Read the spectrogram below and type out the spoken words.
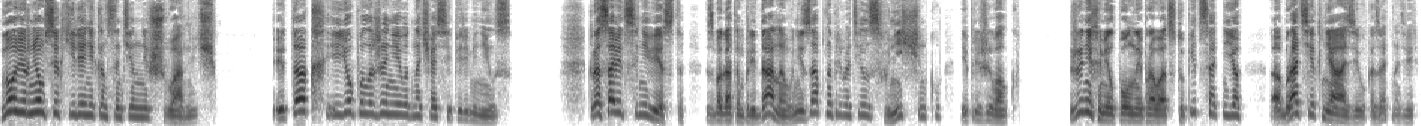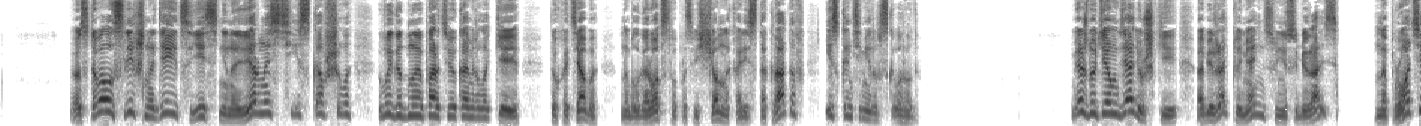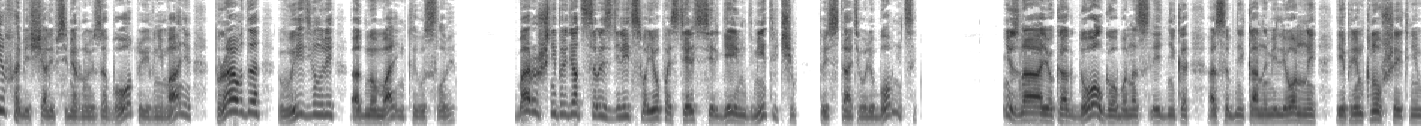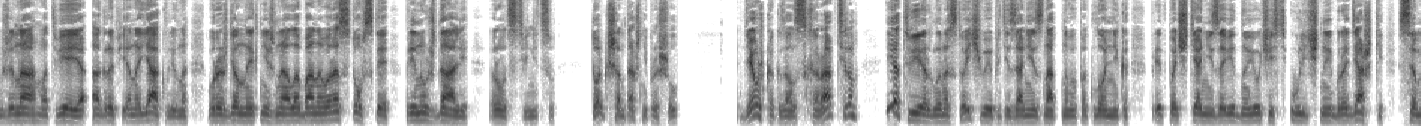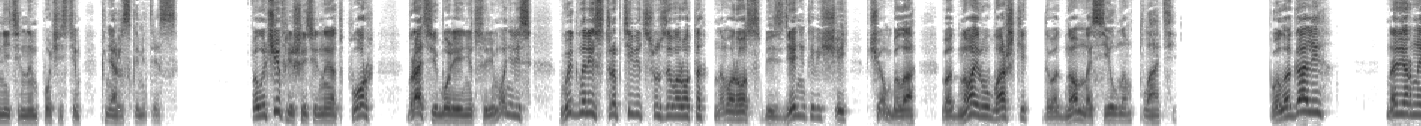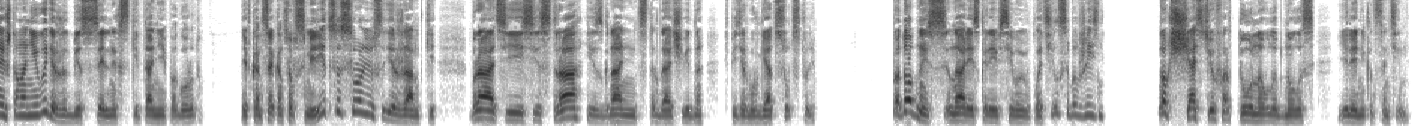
Но вернемся к Елене Константиновне Шванович. Итак, ее положение в одночасье переменилось. Красавица-невеста с богатым приданым внезапно превратилась в нищенку и приживалку. Жених имел полное право отступиться от нее, а братья князи указать на дверь. Оставалось лишь надеяться, есть не на искавшего выгодную партию камер-лакея, то хотя бы на благородство просвещенных аристократов из кантемировского рода. Между тем дядюшки обижать племянницу не собирались. Напротив, обещали всемирную заботу и внимание, правда, выдвинули одно маленькое условие. Барышне придется разделить свою постель с Сергеем Дмитриевичем, то есть стать его любовницей. Не знаю, как долго оба наследника особняка на миллионной и примкнувшая к ним жена Матвея Аграфена Яковлевна, урожденная княжна Лобанова-Ростовская, принуждали родственницу. Только шантаж не прошел. Девушка оказалась с характером и отвергла настойчивые притязания знатного поклонника, предпочтя незавидную участь уличной бродяжки с сомнительным почестям княжеской митрессы. Получив решительный отпор, братья более не церемонились, выгнали строптивицу за ворота на мороз, без денег и вещей, в чем была, в одной рубашке да в одном носилном платье. Полагали, наверное, что она не выдержит бесцельных скитаний по городу, и в конце концов смириться с ролью содержанки. Братья и сестра, изгнанницы тогда, очевидно, в Петербурге отсутствовали. Подобный сценарий, скорее всего, и воплотился бы в жизнь, но, к счастью, фортуна улыбнулась Елене Константиновне.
